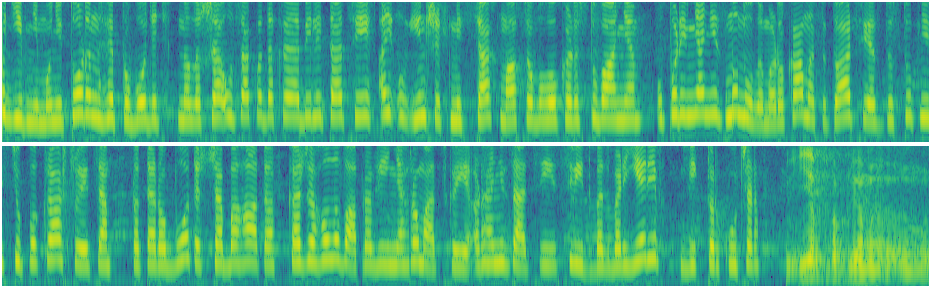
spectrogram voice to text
Подібні моніторинги проводять не лише у закладах реабілітації, а й у інших місцях масового користування. У порівнянні з минулими роками ситуація з доступністю покращується, проте роботи ще багато, каже голова правління громадської організації Світ без бар'єрів Віктор Кучер. Є проблеми ну,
